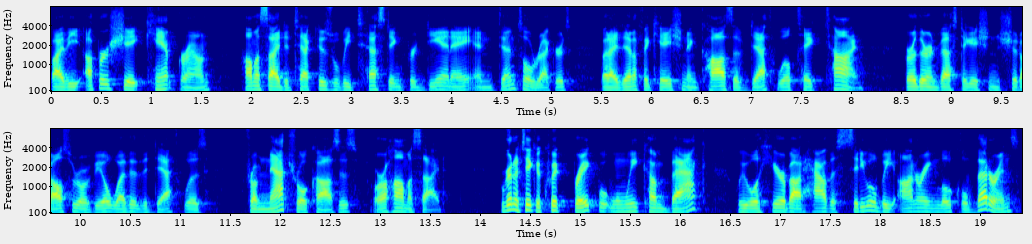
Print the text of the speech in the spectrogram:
by the Upper Shake Campground. Homicide detectives will be testing for DNA and dental records, but identification and cause of death will take time. Further investigation should also reveal whether the death was from natural causes or a homicide. We're going to take a quick break, but when we come back, we will hear about how the city will be honoring local veterans,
